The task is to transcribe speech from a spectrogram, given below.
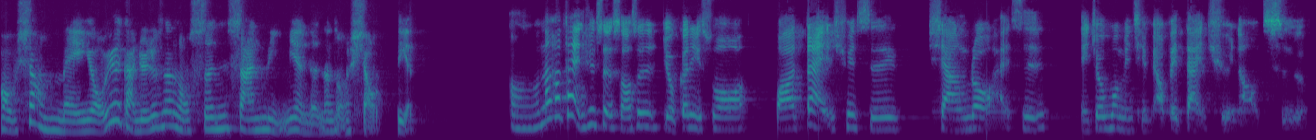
好像没有，因为感觉就是那种深山里面的那种小店。哦，那他带你去吃的时候是有跟你说我要带你去吃香肉，还是你就莫名其妙被带去然后吃了？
